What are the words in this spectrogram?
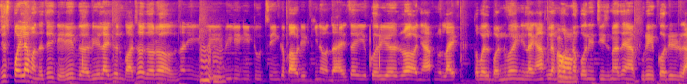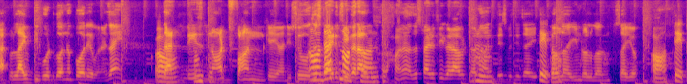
जस पहिलाभन्दा चाहिँ धेरै रियलाइजेसन भएको छ तर हुन्छ नि. Really need to think about it किन भन्दाखेरि चाहिँ यो करियर र अनि आफ्नो लाइफ तपाईँले भन्नुभयो नि लाइक आफूलाई मन। नपर्ने चिजमा चाहिँ पुरै करियर आफ्नो लाइफ डिभोट गर्नु पर्यो भने चाहिँ द्याट इज। नट फन के अनि so just try to figure out just try to figure out. अनि त्यसपछि चाहिँ त्यही त। तल इनरोल गरौँ सही हो अँ त्यही त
